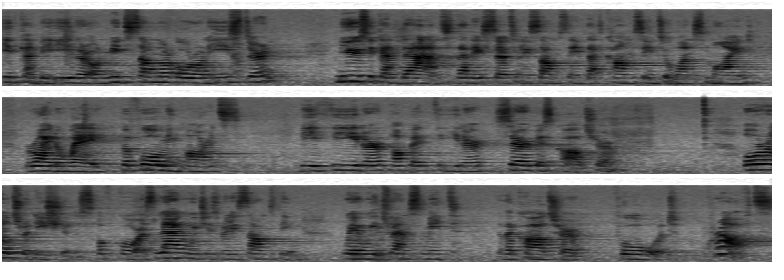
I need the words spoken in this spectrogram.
It can be either on midsummer or on Easter. Music and dance, that is certainly something that comes into one's mind right away. Performing arts, be it theater, puppet theater, circus culture. Oral traditions, of course. Language is really something where we transmit the culture forward. Crafts.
